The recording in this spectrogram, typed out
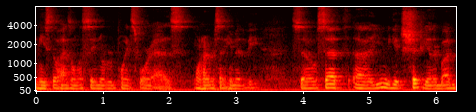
and he still has almost the same number of points for as 100% humidity. So Seth, uh, you need to get shit together, bud.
